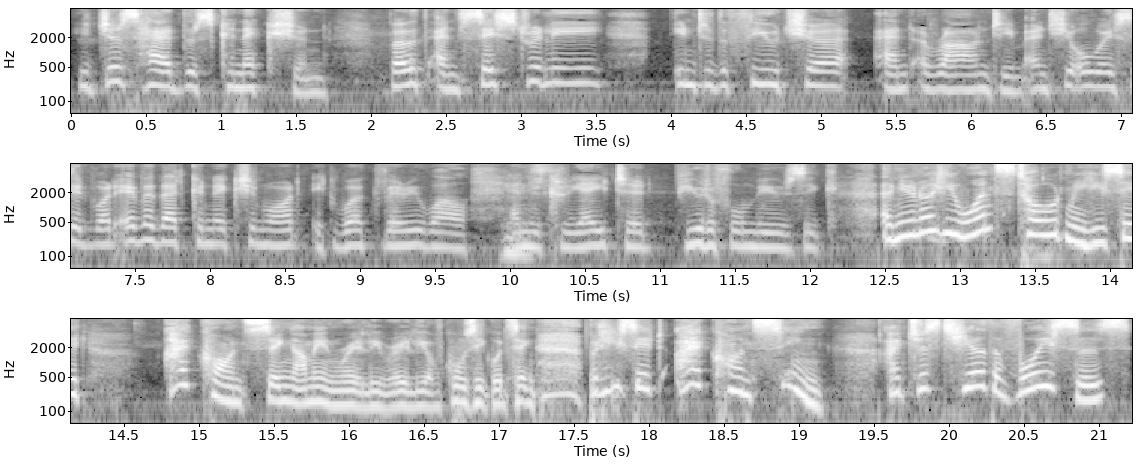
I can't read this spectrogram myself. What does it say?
He just had this connection, both ancestrally into the future and around him. And she always said, whatever that connection was, it worked very well. And he created beautiful music. And you know, he once told me, he said, I can't sing. I mean, really, really, of course he could sing. But he said, I can't sing. I just hear the voices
